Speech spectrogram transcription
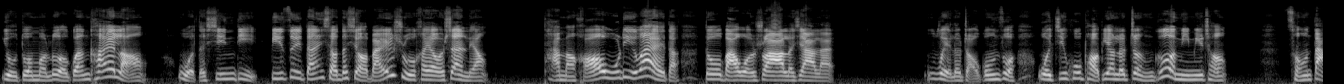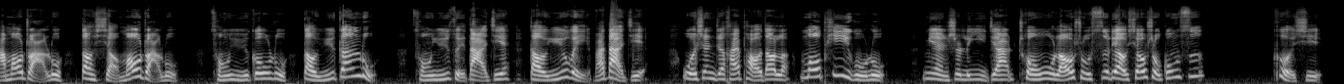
有多么乐观开朗，我的心地比最胆小的小白鼠还要善良，他们毫无例外的都把我刷了下来。为了找工作，我几乎跑遍了整个咪咪城，从大猫爪路到小猫爪路，从鱼沟路到鱼竿路，从鱼嘴大街到鱼尾巴大街，我甚至还跑到了猫屁股路，面试了一家宠物老鼠饲料销售公司，可惜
